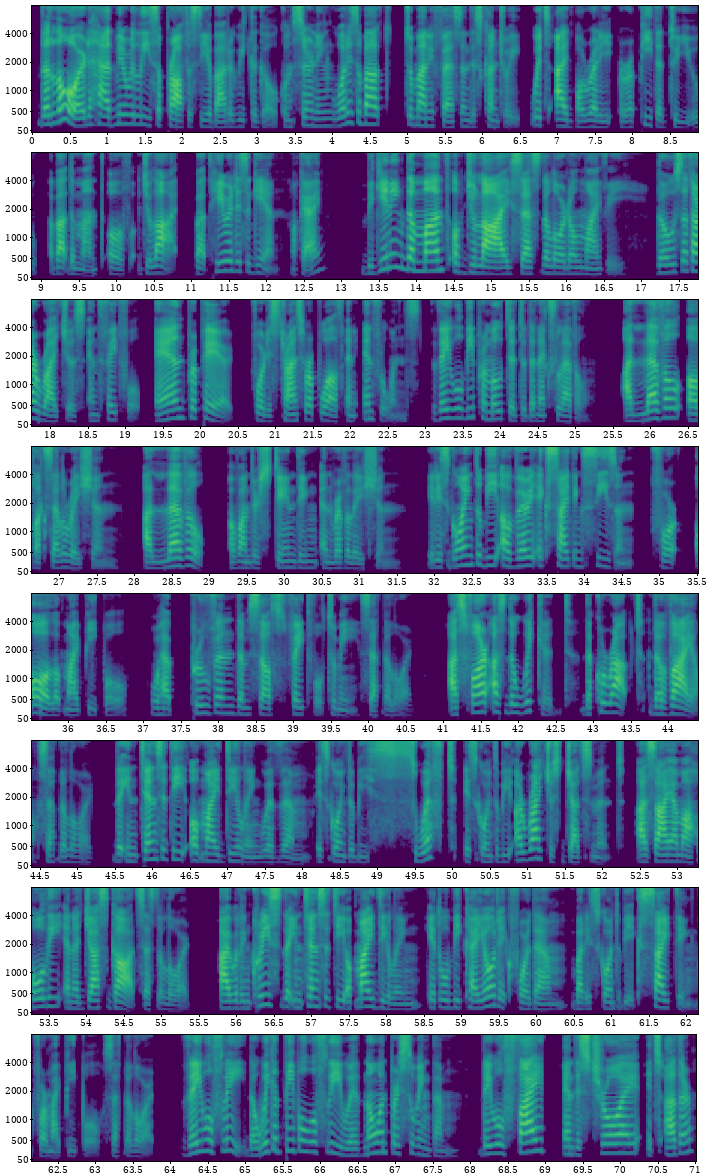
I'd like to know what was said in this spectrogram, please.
The Lord had me release a prophecy about a week ago concerning what is about to manifest in this country, which I already repeated to you about the month of July. But here it is again, okay? Beginning the month of July, says the Lord Almighty, those that are righteous and faithful and prepared for this transfer of wealth and influence, they will be promoted to the next level a level of acceleration, a level of understanding and revelation. It is going to be a very exciting season for all of my people who have proven themselves faithful to me, saith the Lord. As far as the wicked, the corrupt, the vile, saith the Lord, the intensity of my dealing with them is going to be swift, it's going to be a righteous judgment. As I am a holy and a just God, says the Lord. I will increase the intensity of my dealing. It will be chaotic for them, but it's going to be exciting for my people, saith the Lord. They will flee. The wicked people will flee with no one pursuing them. They will fight and destroy each other.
